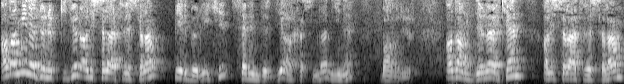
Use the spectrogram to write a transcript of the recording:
Adam yine dönüp gidiyor. Aleyhissalatü vesselam 1 bölü 2 senindir diye arkasından yine bağırıyor. Adam dönerken Aleyhissalatü vesselam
